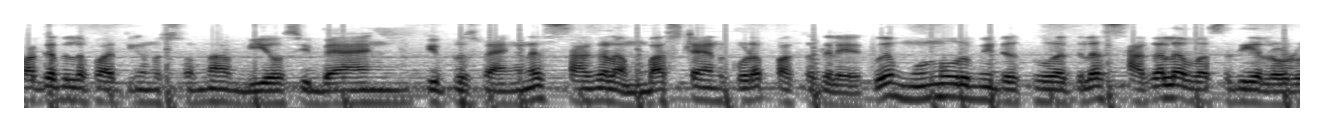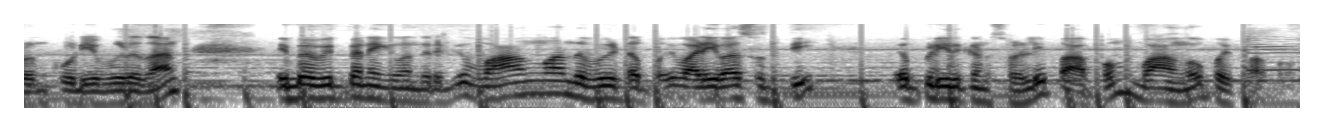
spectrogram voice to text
பக்கத்தில் பார்த்தீங்கன்னு சொன்னால் பிஓசி பேங்க் பீப்புள்ஸ் பேங்க்னு சகலம். பஸ் ஸ்டாண்ட் கூட பக்கத்தில் இருக்குது. முந்நூறு மீட்டர் தூரத்தில் சகல வசதிகளுடன் கூடிய வீடு தான் இப்போ விற்பனைக்கு வந்திருக்கு. வாங்க அந்த வீட்டை போய் வடிவாக சுற்றி எப்படி இருக்குன்னு சொல்லி பார்ப்போம். வாங்க போய் பார்ப்போம்.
